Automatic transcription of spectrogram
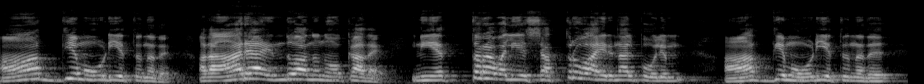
ആദ്യം ഓടിയെത്തുന്നത്. അതാരാ എന്തുവാന്ന് നോക്കാതെ. ഇനി എത്ര വലിയ ശത്രുവായിരുന്നാൽ പോലും ആദ്യം ഓടിയെത്തുന്നത്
